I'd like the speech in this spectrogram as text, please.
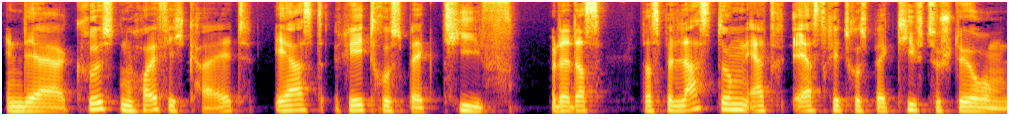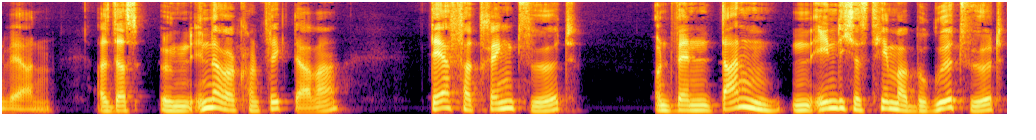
in der größten Häufigkeit erst retrospektiv oder dass, dass Belastungen erst retrospektiv zu Störungen werden. Also dass irgendein innerer Konflikt da war, der verdrängt wird und wenn dann ein ähnliches Thema berührt wird,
